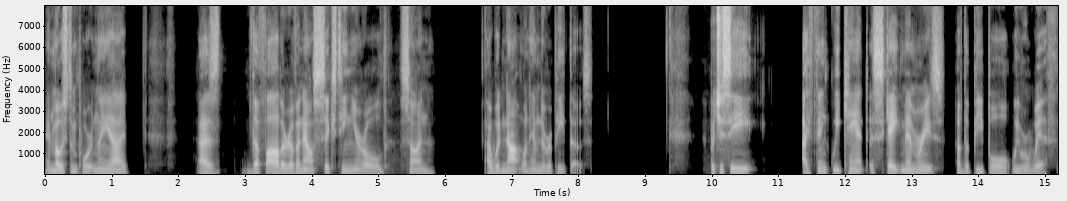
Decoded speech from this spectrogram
And most importantly, I as the father of a now 16 year old son, I would not want him to repeat those. But you see, I think we can't escape memories of the people we were with.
